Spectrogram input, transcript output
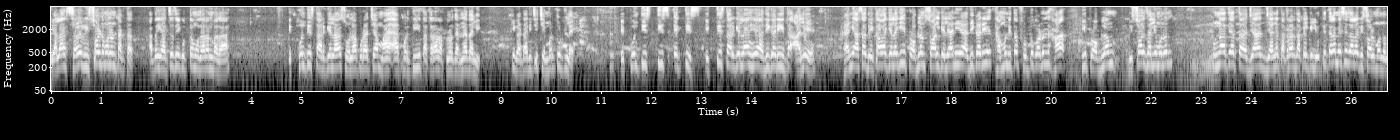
याला सरळ रिसॉल्ट म्हणून टाकतात. आता याचंच एक उत्तम उदाहरण बघा. एकोणतीस तारखेला सोलापुराच्या माय ॲपवरती ही तक्रार अपलोड करण्यात आली. की गटारीची चेंबर तुटलंय. एकोणतीस तीस एकतीस एकतीस तारखेला हे अधिकारी इथं आले. ह्यांनी असा देखावा केला की ही प्रॉब्लेम सॉल्व्ह केले आणि हे अधिकारी थांबून इथं फोटो काढून हा ही प्रॉब्लेम रिसॉल्व्ह झाली म्हणून पुन्हा त्यात ज्या ज्याने तक्रार दाखल केली होती त्याला मेसेज आला रिसॉल्व्ह म्हणून.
